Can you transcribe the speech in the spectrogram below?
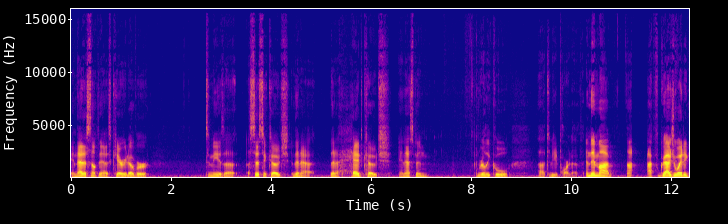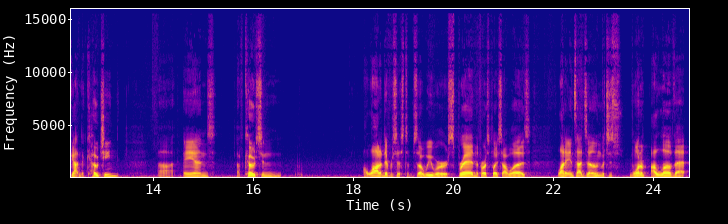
And that is something that has carried over to me as a assistant coach, and then a then a head coach, and that's been really cool uh, to be a part of. And then my I've graduated, got into coaching, uh, and I've coached in a lot of different systems. So we were spread in the first place I was, a lot of inside zone, which is one of I love that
